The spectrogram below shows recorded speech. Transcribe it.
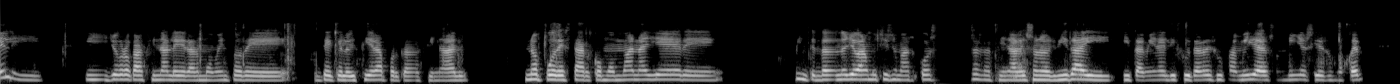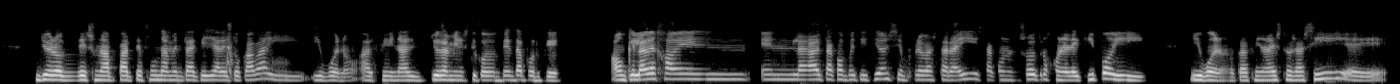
él y, y yo creo que al final era el momento de, de, que lo hiciera porque al final no puede estar como manager eh, intentando llevar muchísimas cosas al final eso no es vida y, y, también el disfrutar de su familia, de sus niños y de su mujer, yo creo que es una parte fundamental que ya le tocaba y, y bueno, al final yo también estoy contenta porque aunque lo ha dejado en, en, la alta competición, siempre va a estar ahí, está con nosotros, con el equipo y, y bueno, que al final esto es así, eh,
